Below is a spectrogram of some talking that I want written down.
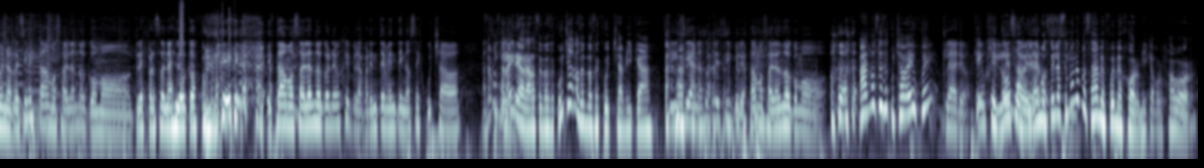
Bueno, recién estábamos hablando como tres personas locas porque estábamos hablando con Euge, pero aparentemente no se escuchaba. así Estamos que- al aire ahora, ¿no se nos escucha o no se nos escucha, Mica? Sí, sí, a nosotros sí, pero estábamos hablando como... Ah, ¿no se escuchaba Euge? claro, ¿Qué Euge, ¿puedes hablar? tenemos hoy? La Sí. semana pasada me fue mejor, Mica, por favor.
